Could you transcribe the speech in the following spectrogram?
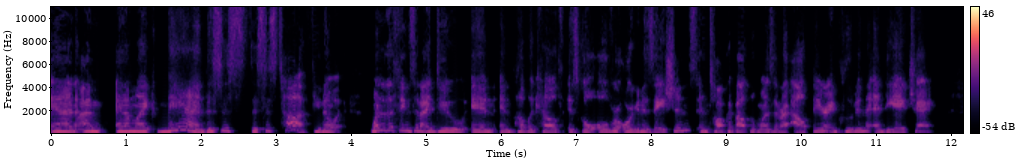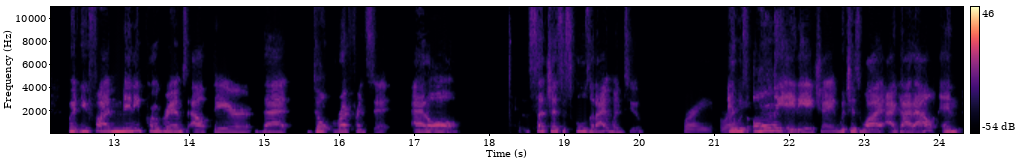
and i'm and i'm like man this is this is tough you know one of the things that i do in in public health is go over organizations and talk about the ones that are out there including the ndha but you find many programs out there that don't reference it at all such as the schools that i went to right, right. it was only adha which is why i got out and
